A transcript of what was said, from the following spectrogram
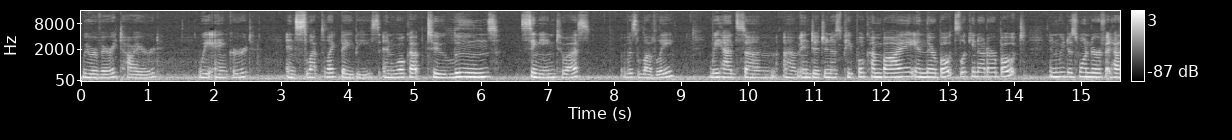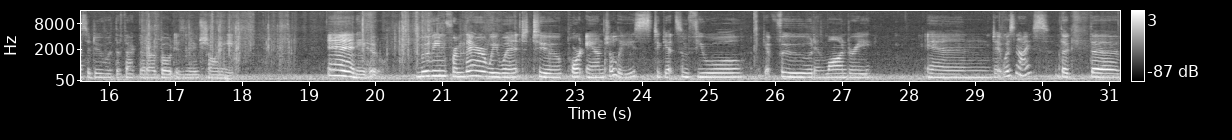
We were very tired. We anchored and slept like babies and woke up to loons singing to us. It was lovely. We had some um, indigenous people come by in their boats looking at our boat, and we just wonder if it has to do with the fact that our boat is named Shawnee. Anywho, moving from there, we went to Port Angeles to get some fuel, get food and laundry, and it was nice. The the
